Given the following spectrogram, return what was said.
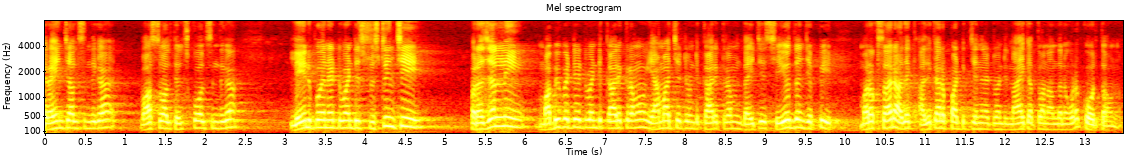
గ్రహించాల్సిందిగా వాస్తవాలు తెలుసుకోవాల్సిందిగా లేనిపోయినటువంటి సృష్టించి ప్రజల్ని మభ్యపెట్టేటువంటి కార్యక్రమం ఏమార్చేటువంటి కార్యక్రమం దయచేసి చేయొద్దని చెప్పి మరొకసారి అధి అధికార పార్టీకి చెందినటువంటి నాయకత్వాన్ని అందరిని కూడా కోరుతా ఉన్నాం.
